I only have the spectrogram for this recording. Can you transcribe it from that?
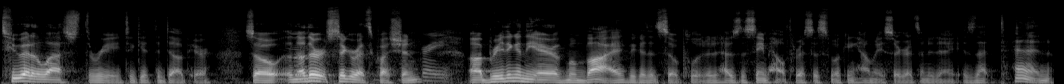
two out of the last three to get the dub here. So another cigarettes question. Great. Uh, breathing in the air of Mumbai, because it's so polluted, has the same health risks as smoking how many cigarettes in a day? Is that 10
